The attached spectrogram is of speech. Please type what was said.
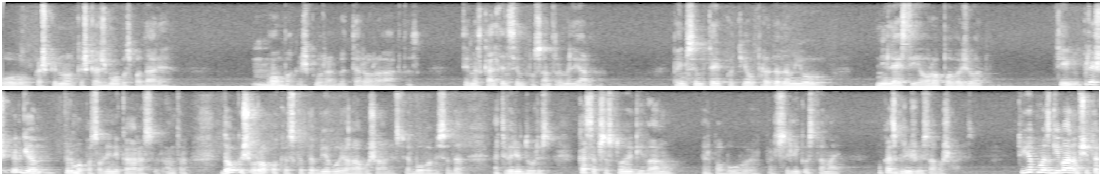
o kažkino, kažkas žmogus padarė bombą kažkur arba teroro aktas, tai mes kaltinsim pusantro milijardo. Paimsim taip, kad jau pradedam jų neleisti į Europą važiuoti. Tai prieš irgi pirmo pasaulinį karas ir antrą. Daug iš Europos, kas pabėgo į arabų šalis ir buvo visada atviri duris. Kas apsistojo, gyveno ir pabuvo ir pasilikus tenai, o kas grįžo į savo šalį. Tai juk mes gyvenam šitą,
